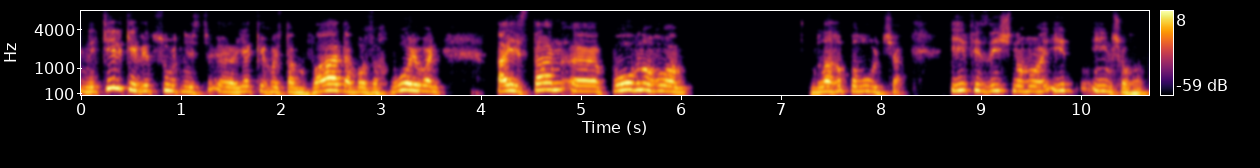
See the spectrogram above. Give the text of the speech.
не тільки відсутність е, якихось там вад або захворювань, а й стан е, повного благополуччя і фізичного, і іншого.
